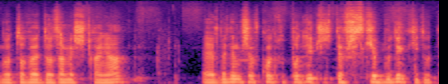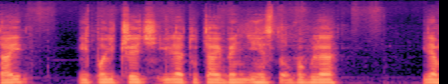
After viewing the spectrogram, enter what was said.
gotowe do zamieszkania. E, Będę musiał w końcu podliczyć te wszystkie budynki tutaj i policzyć ile tutaj będzie jest w ogóle ile,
